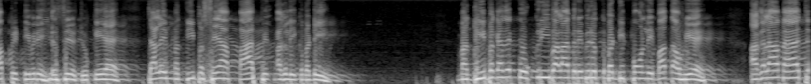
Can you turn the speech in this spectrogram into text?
ਆਪਣੀ ਟੀਮ ਦੇ ਹਿੱਸੇ ਹੋ ਚੁੱਕੇ ਹੈ। ਚੱਲ ਮਨਦੀਪ ਸਿਆ ਪਾ ਅਗਲੀ ਕਬੱਡੀ। ਮਨਦੀਪ ਕਹਿੰਦੇ ਕੋਕਰੀ ਵਾਲਾ ਮੇਰੇ ਵੀਰੋ ਕਬੱਡੀ ਪਾਉਣ ਲਈ ਵਾਧਾ ਹੋਇਆ ਹੈ। ਅਗਲਾ ਮੈਚ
